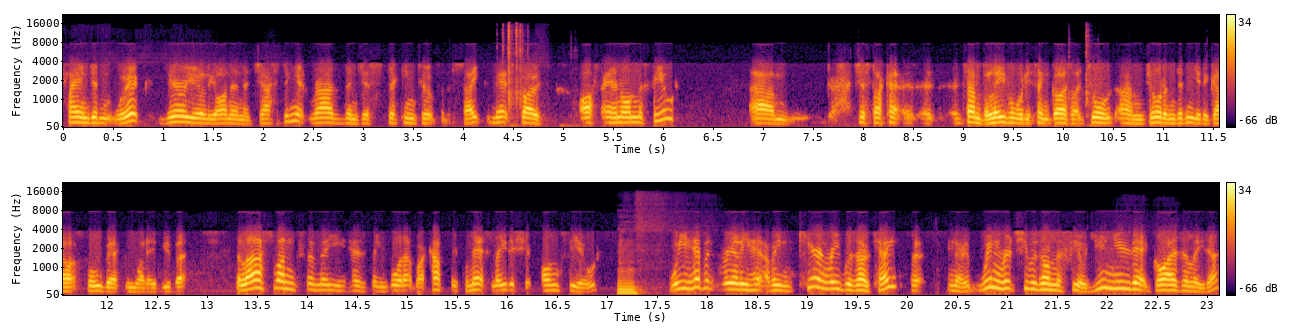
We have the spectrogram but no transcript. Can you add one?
plan didn't work very early on and adjusting it rather than just sticking to it for the sake. And that's both off and on the field. Um, just like a, it's unbelievable what you think guys like Jordan, um, Jordan didn't get a go at fullback and what have you. But the last one for me has been brought up by a couple of people, and that's leadership on field. Mm. We haven't really had, I mean, Kieran Read was okay, but, you know, when Richie was on the field, you knew that guy's a leader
